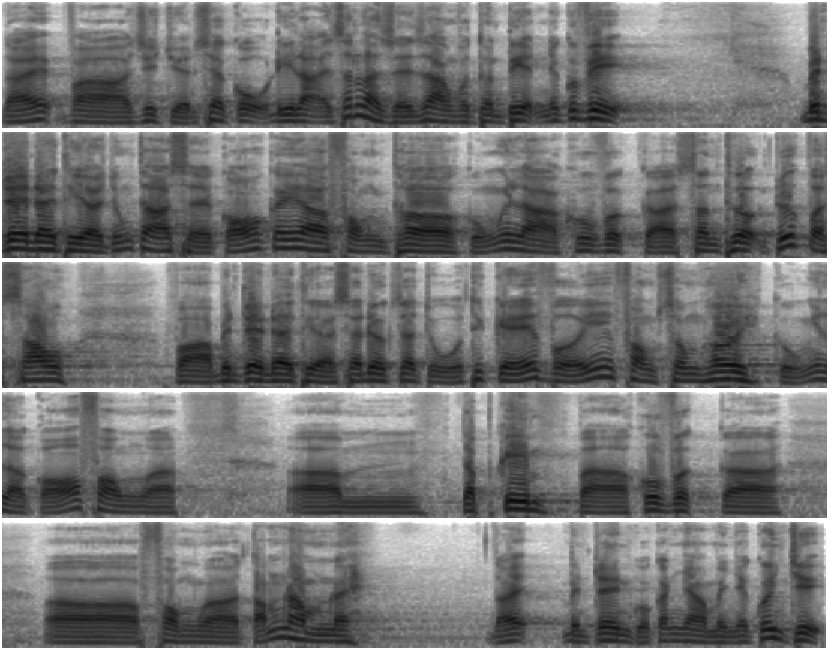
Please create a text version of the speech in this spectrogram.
Đấy và di chuyển xe cộ đi lại rất là dễ dàng và thuận tiện nha quý vị. Bên trên đây thì chúng ta sẽ có cái phòng thờ cũng như là khu vực sân thượng trước và sau. Và bên trên đây thì sẽ được gia chủ thiết kế với phòng sông hơi cũng như là có phòng uh, um, tập kim và khu vực uh, uh, phòng uh, tắm nằm này Đấy bên trên của căn nhà mình nha quý anh chị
